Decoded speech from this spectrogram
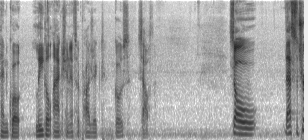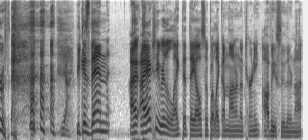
end quote legal action if the project goes south. So that's the truth. Yeah. because then I, I actually really like that they also put like I'm not an attorney. Obviously they're not.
